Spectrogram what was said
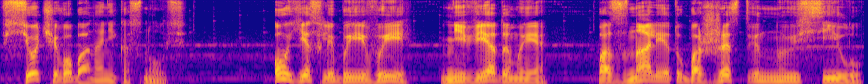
все, чего бы она ни коснулась. О, если бы и вы, неведомые, познали эту божественную силу,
